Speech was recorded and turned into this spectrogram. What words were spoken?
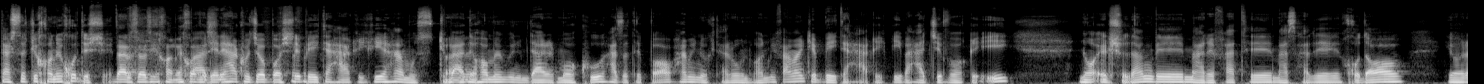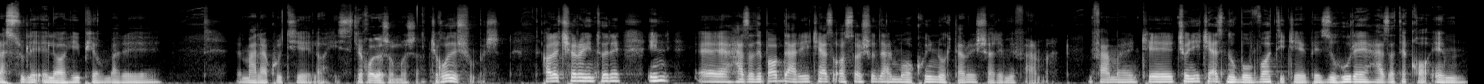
در صورتی که خانه خودشه. در صورتی که خانه خودشه. یعنی هر کجا باشه بیت حقیقی هموست. که بله. بعدها می‌بینیم در ماکو حضرت باب همین نکته رو عنوان می‌فهمن که بیت حقیقی و حج واقعی نائل شدن به معرفت مظهر خدا یا رسول الهی پیامبر ملکوتی الهی است. که خودشون باشن. که خودشون باشن. حالا چرا اینطوره؟ این حضرت باب در یکی از آثارشون در ماکو این نکته رو اشاره میفرمایند میفرمایند که چون یکی از نبواتی که به ظهور حضرت قائم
